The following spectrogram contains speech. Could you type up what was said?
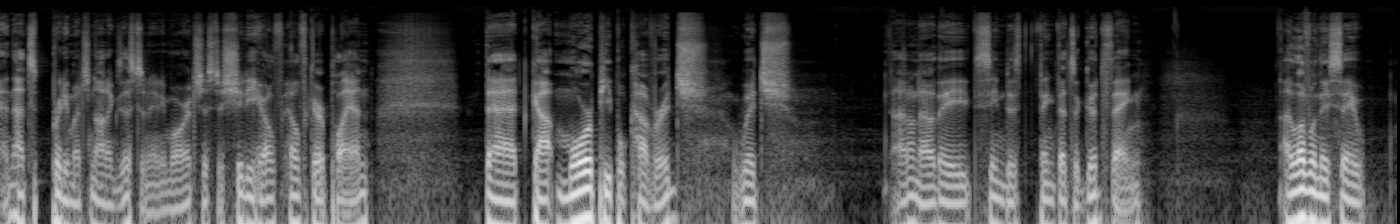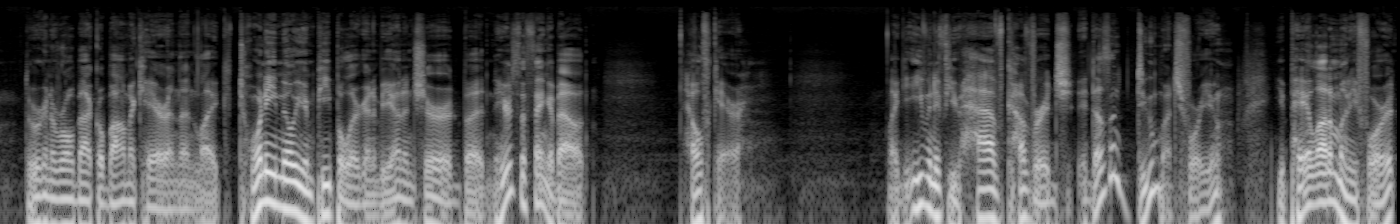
And that's pretty much non existent anymore. It's just a shitty health healthcare plan that got more people coverage, which I don't know, they seem to think that's a good thing. I love when they say we're going to roll back Obamacare and then like 20 million people are going to be uninsured. But here's the thing about healthcare like, even if you have coverage, it doesn't do much for you. You pay a lot of money for it,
